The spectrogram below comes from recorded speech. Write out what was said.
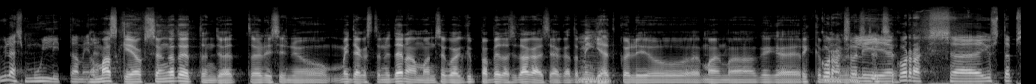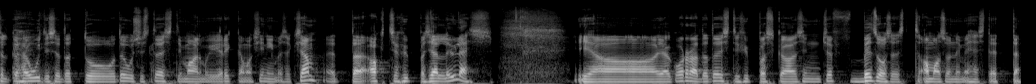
ülesmullitamine. no Musk'i jaoks see on ka töötanud ju, et oli siin ju, ma ei tea, kas ta nüüd enam on, see kogu aeg hüppab edasi-tagasi, aga ta mingi mm. hetk oli ju maailma kõige rikkam. korraks oli, korraks just täpselt ühe uudise tõttu tõusis tõesti maailma kõige rikkamaks inimeseks jah, et aktsia hüppas jälle üles ja, ja korra ta tõesti hüppas ka siin Jeff Bezosest, Amazoni mehest ette,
